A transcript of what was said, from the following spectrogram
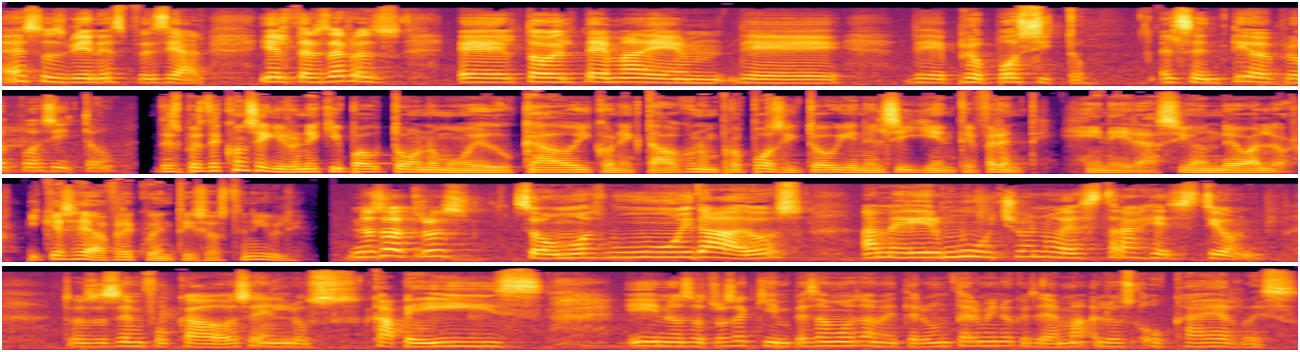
Eso es bien especial. Y el tercero es todo el tema de, de propósito el sentido de propósito. Después de conseguir un equipo autónomo, educado y conectado con un propósito, viene el siguiente frente, generación de valor, y que sea frecuente y sostenible. Nosotros somos muy dados a medir mucho nuestra gestión. Entonces enfocados en los KPIs y nosotros aquí empezamos a meter un término que se llama los OKRs.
